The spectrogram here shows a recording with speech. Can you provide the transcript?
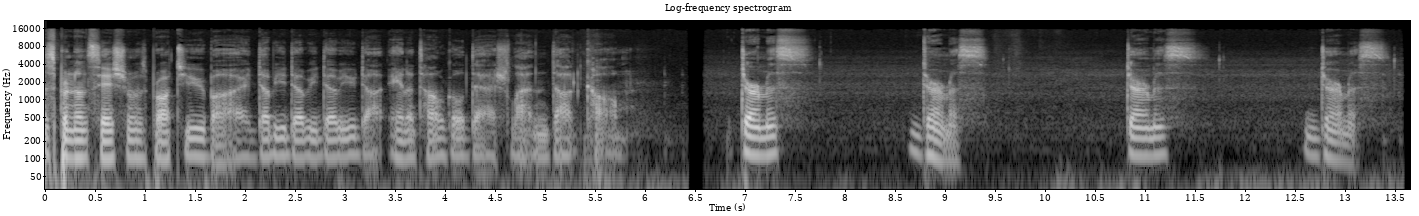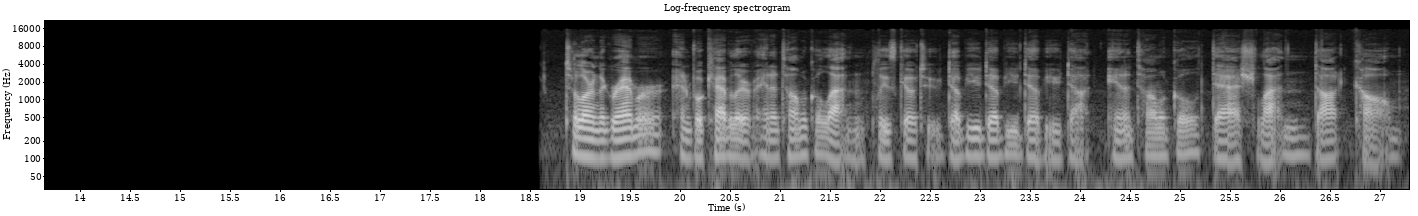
This pronunciation was brought to you by www.anatomical-latin.com. Dermis, dermis, dermis, dermis. To learn the grammar and vocabulary of anatomical Latin, please go to www.anatomical-latin.com.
